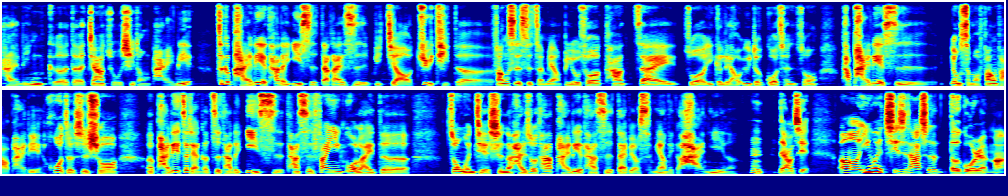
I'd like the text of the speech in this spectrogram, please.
海灵格的家族系统排列，这个排列它的意思大概是比较具体的方式是怎么样？比如说他在做一个疗愈的过程中，他排列是用什么方法排列，或者是说，呃，排列这两个字它的意思，它是翻译过来的。中文解释呢，还是说它排列它是代表什么样的一个含义呢？嗯，了解。嗯，因为其实他是德国人嘛，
